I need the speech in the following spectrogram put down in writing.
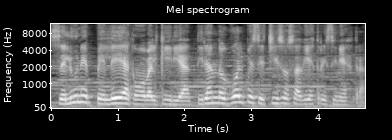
Selune pelea como Valkyria, tirando golpes y hechizos a diestra y siniestra.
